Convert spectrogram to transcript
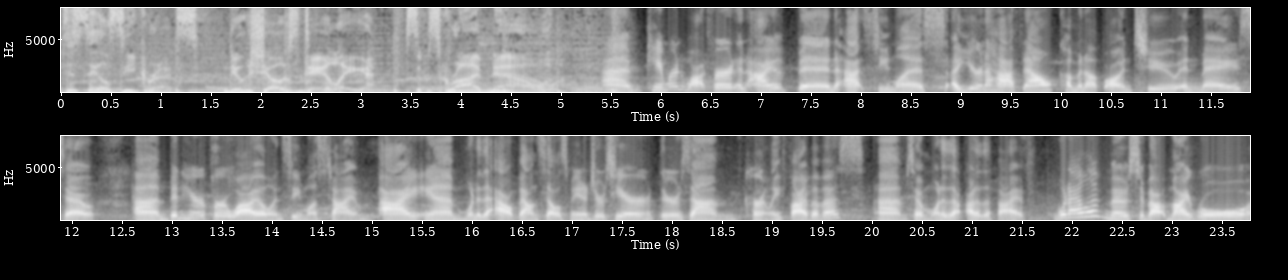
to Sales Secrets, new shows daily. Subscribe now. Um, Cameron Watford and I have been at Seamless a year and a half now, coming up on two in May. So, um, been here for a while in Seamless time. I am one of the outbound sales managers here. There's um, currently five of us, um, so I'm one of the out of the five. What I love most about my role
